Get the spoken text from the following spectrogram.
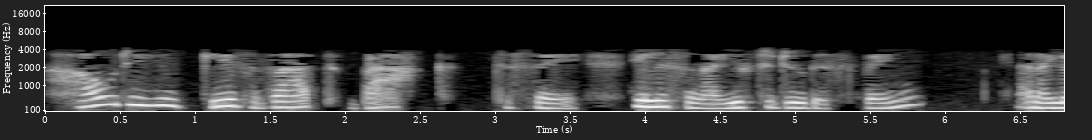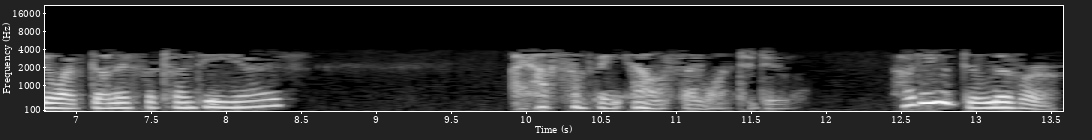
How do you give that back to say, hey, listen, I used to do this thing and I know I've done it for 20 years. I have something else I want to do. How do you deliver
